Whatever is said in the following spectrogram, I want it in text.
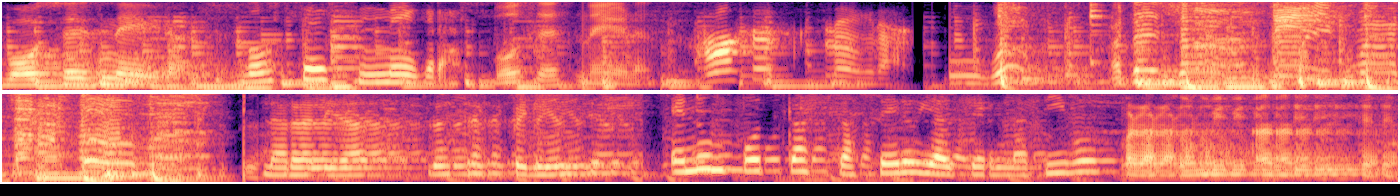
Voces negras. Voces negras. Voces negras. Voces negras. La realidad, nuestra experiencia. En un podcast casero y alternativo Para zombies antisistema.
